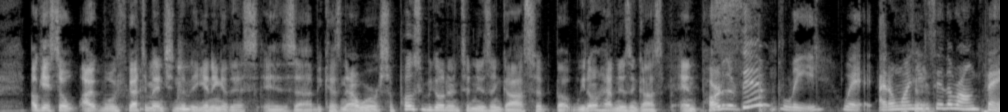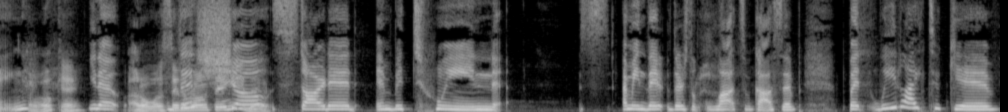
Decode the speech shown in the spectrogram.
okay, so I, what we forgot to mention in the beginning of this is uh, because now we're supposed to be going into news and gossip, but we don't have news and gossip, and part of the Simply, wait, I don't want you to say the wrong thing. oh, okay, You know, I don't want to say the wrong thing This show either. started in between. I mean, there, there's lots of gossip, but we like to give,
